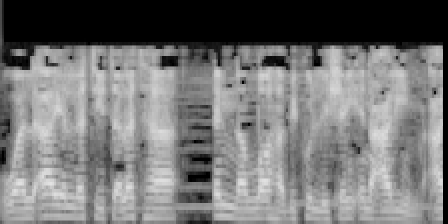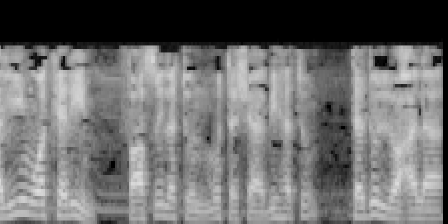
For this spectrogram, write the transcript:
والآية التي تلتها إن الله بكل شيء عليم عليم وكريم فاصلة متشابهة تدل على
